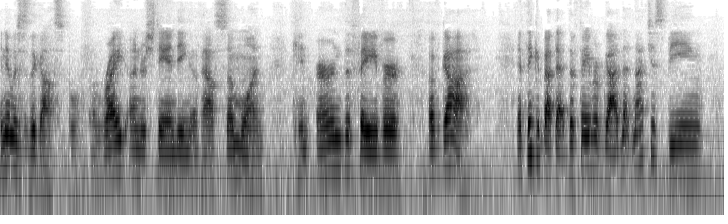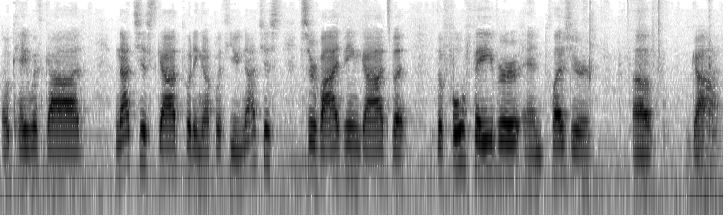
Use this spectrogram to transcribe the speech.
and it was the gospel, a right understanding of how someone can earn the favor of God. And think about that the favor of God, not, not just being okay with God, not just God putting up with you, not just surviving God, but the full favor and pleasure of God.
